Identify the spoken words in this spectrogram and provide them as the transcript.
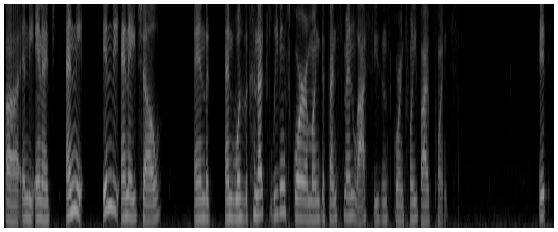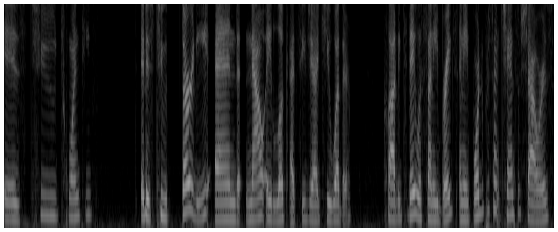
uh, in, the NH- in, the, in the NHL and the and was the Canucks' leading scorer among defensemen last season, scoring 25 points. It is 220 it is 2:30 and now a look at CJIQ weather. Cloudy today with sunny breaks and a 40% chance of showers,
